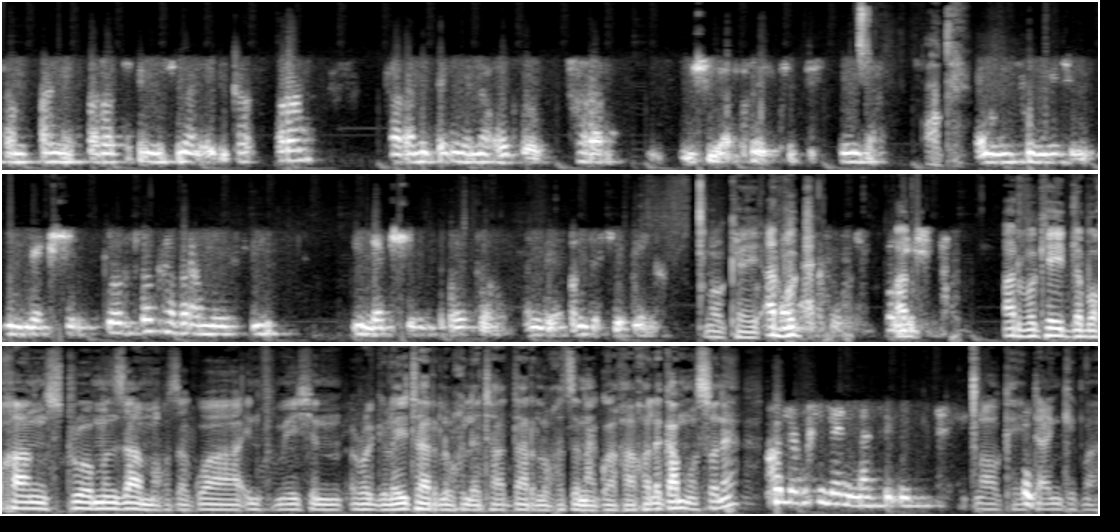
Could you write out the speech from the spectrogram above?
from Finance for National Editor Forum, also Forum issue of collective disclosure okay and information election. So also cover mostly elections also on the on the okay Advoc advocate lebogang strom nzama go tsa kwa information regulator re lebogile thata re le nako ya kwa gago le ka moso ne? Go lebogile nna sebetsi okay thank you ma.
